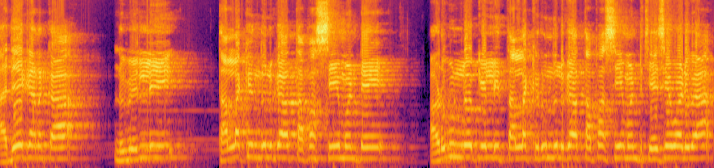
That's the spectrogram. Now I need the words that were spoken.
అదే గనక నువ్వు వెళ్ళి తల్లకిందులుగా తపస్సు చేయమంటే అడుగుల్లోకి వెళ్ళి తల్లకిరుందులుగా తపస్సు చేయమంటే చేసేవాడివా?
